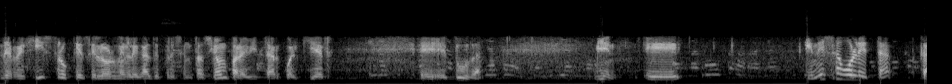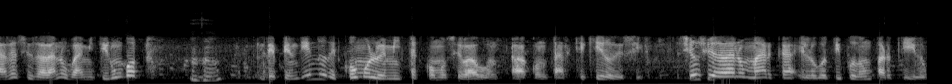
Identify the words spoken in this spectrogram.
de registro, que es el orden legal de presentación, para evitar cualquier duda. Bien, eh, en esa boleta cada ciudadano va a emitir un voto. Dependiendo de cómo lo emita, cómo se va a, contar. ¿Qué quiero decir? Si un ciudadano marca el logotipo de un partido,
